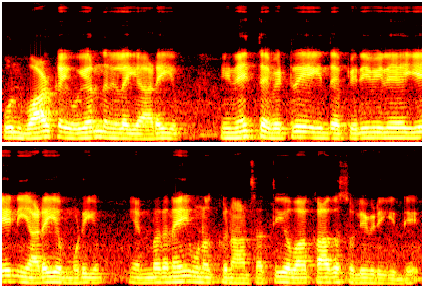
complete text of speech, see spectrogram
உன் வாழ்க்கை உயர்ந்த நிலையை அடையும். நினைத்த வெற்றியை இந்த பிரிவிலேயே நீ அடைய முடியும். என்பதனை உனக்கு நான் சத்திய வாக்காக சொல்லிவிடுகின்றேன்.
